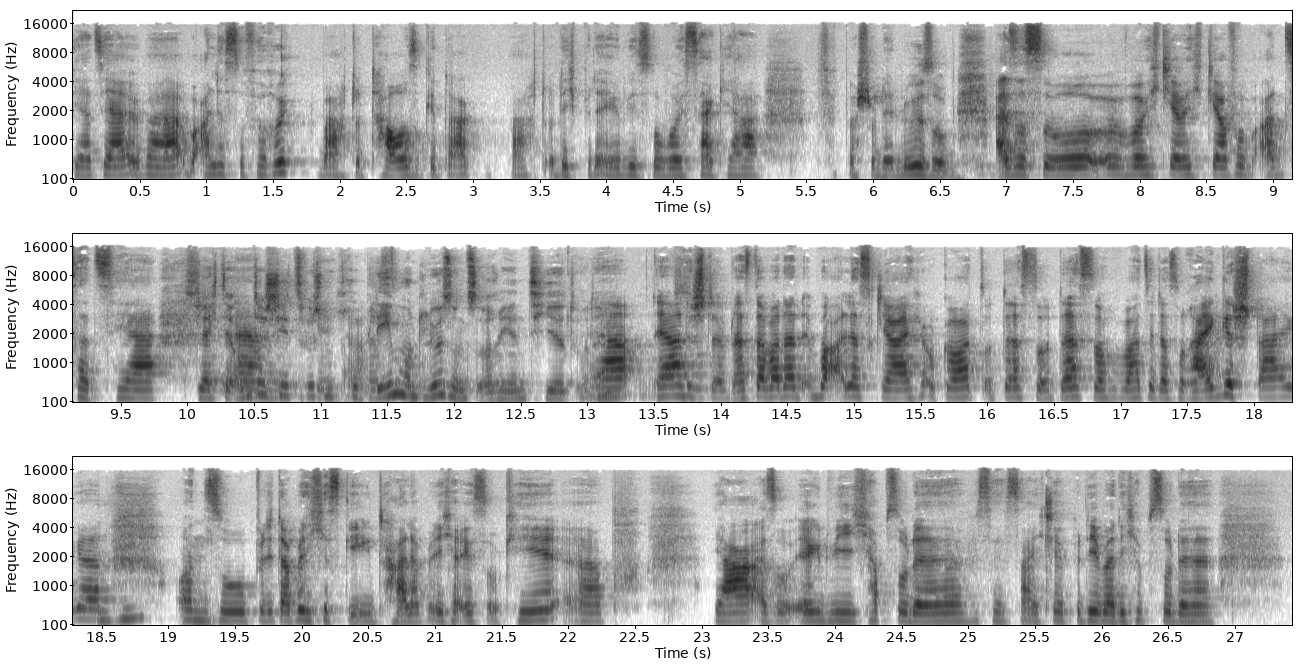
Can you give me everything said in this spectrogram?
die hat ja über, über alles so verrückt gemacht und tausend Gedanken gemacht. Und ich bin irgendwie so, wo ich sage, ja, findet man schon eine Lösung. Also so, wo ich glaube, ich glaube vom Ansatz her. Vielleicht der Unterschied ähm, zwischen Problem und lösungsorientiert, oder? Ja, ja, das stimmt. Also da war dann immer alles gleich. Oh Gott, und das und das. Und man hat sich da so reingesteigert. Mhm. Und so, da bin ich das Gegenteil. Da bin ich eigentlich so, okay, äh, pff, ja, also irgendwie, ich habe so eine, wie soll ich sagen, ich glaube, bei dem, ich habe so eine,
